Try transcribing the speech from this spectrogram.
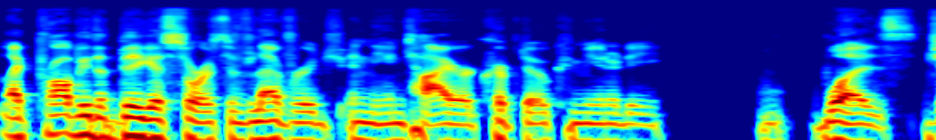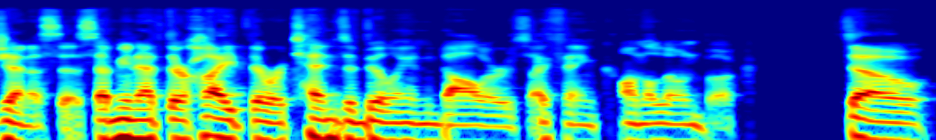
like probably the biggest source of leverage in the entire crypto community was Genesis. I mean, at their height, there were tens of billion of dollars, I think, on the loan book. So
